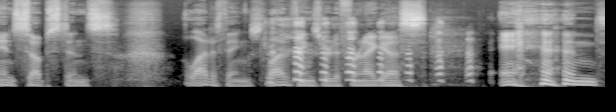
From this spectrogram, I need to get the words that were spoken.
and substance. A lot of things. A lot of things are different, I guess. And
